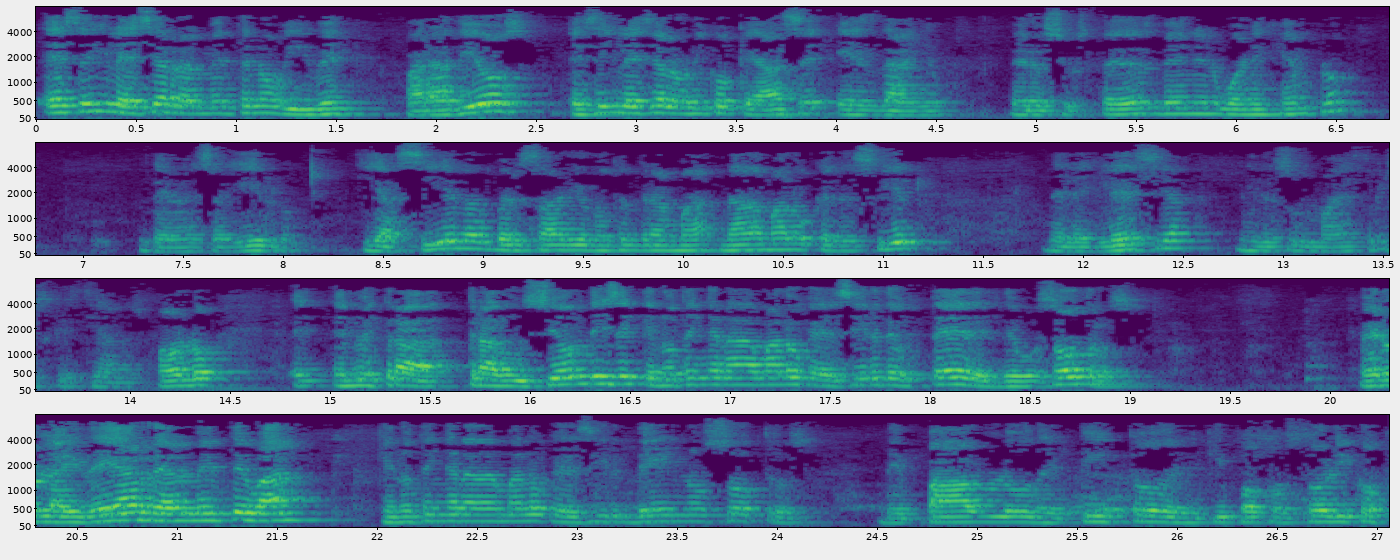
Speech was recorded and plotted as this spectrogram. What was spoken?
esa iglesia realmente no vive para Dios, esa iglesia lo único que hace es daño. Pero si ustedes ven el buen ejemplo, deben seguirlo. Y así el adversario no tendrá nada malo que decir de la iglesia ni de sus maestros cristianos. Pablo en nuestra traducción dice que no tenga nada malo que decir de ustedes, de vosotros. Pero la idea realmente va que no tenga nada malo que decir de nosotros, de Pablo, de Tito, del equipo apostólico,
